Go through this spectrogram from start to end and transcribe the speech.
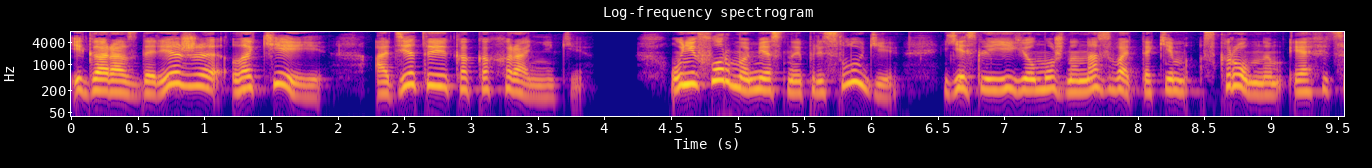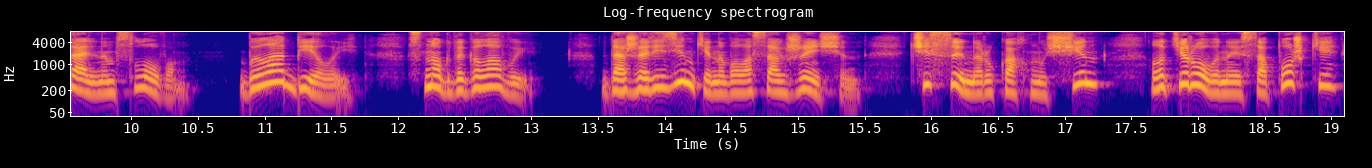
и гораздо реже лакеи, одетые как охранники. Униформа местной прислуги, если ее можно назвать таким скромным и официальным словом, была белой, с ног до головы. Даже резинки на волосах женщин, часы на руках мужчин, лакированные сапожки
